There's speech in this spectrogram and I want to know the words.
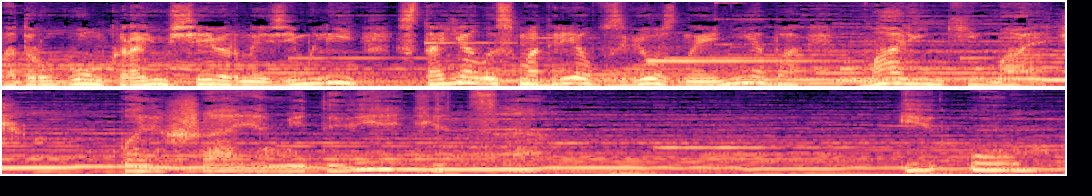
на другом краю северной земли стоял и смотрел в звездное небо маленький мальчик. Большая медведица и умка.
